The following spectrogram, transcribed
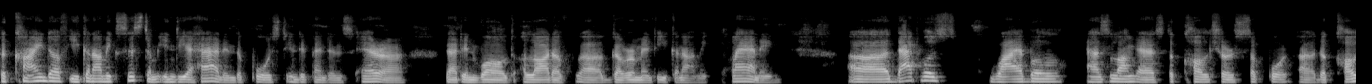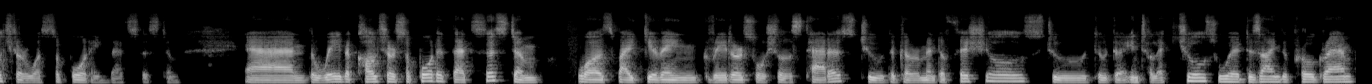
the kind of economic system India had in the post-independence era that involved a lot of uh, government economic planning. Uh, that was viable as long as the culture support uh, the culture was supporting that system and the way the culture supported that system was by giving greater social status to the government officials to, to the intellectuals who had designed the program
